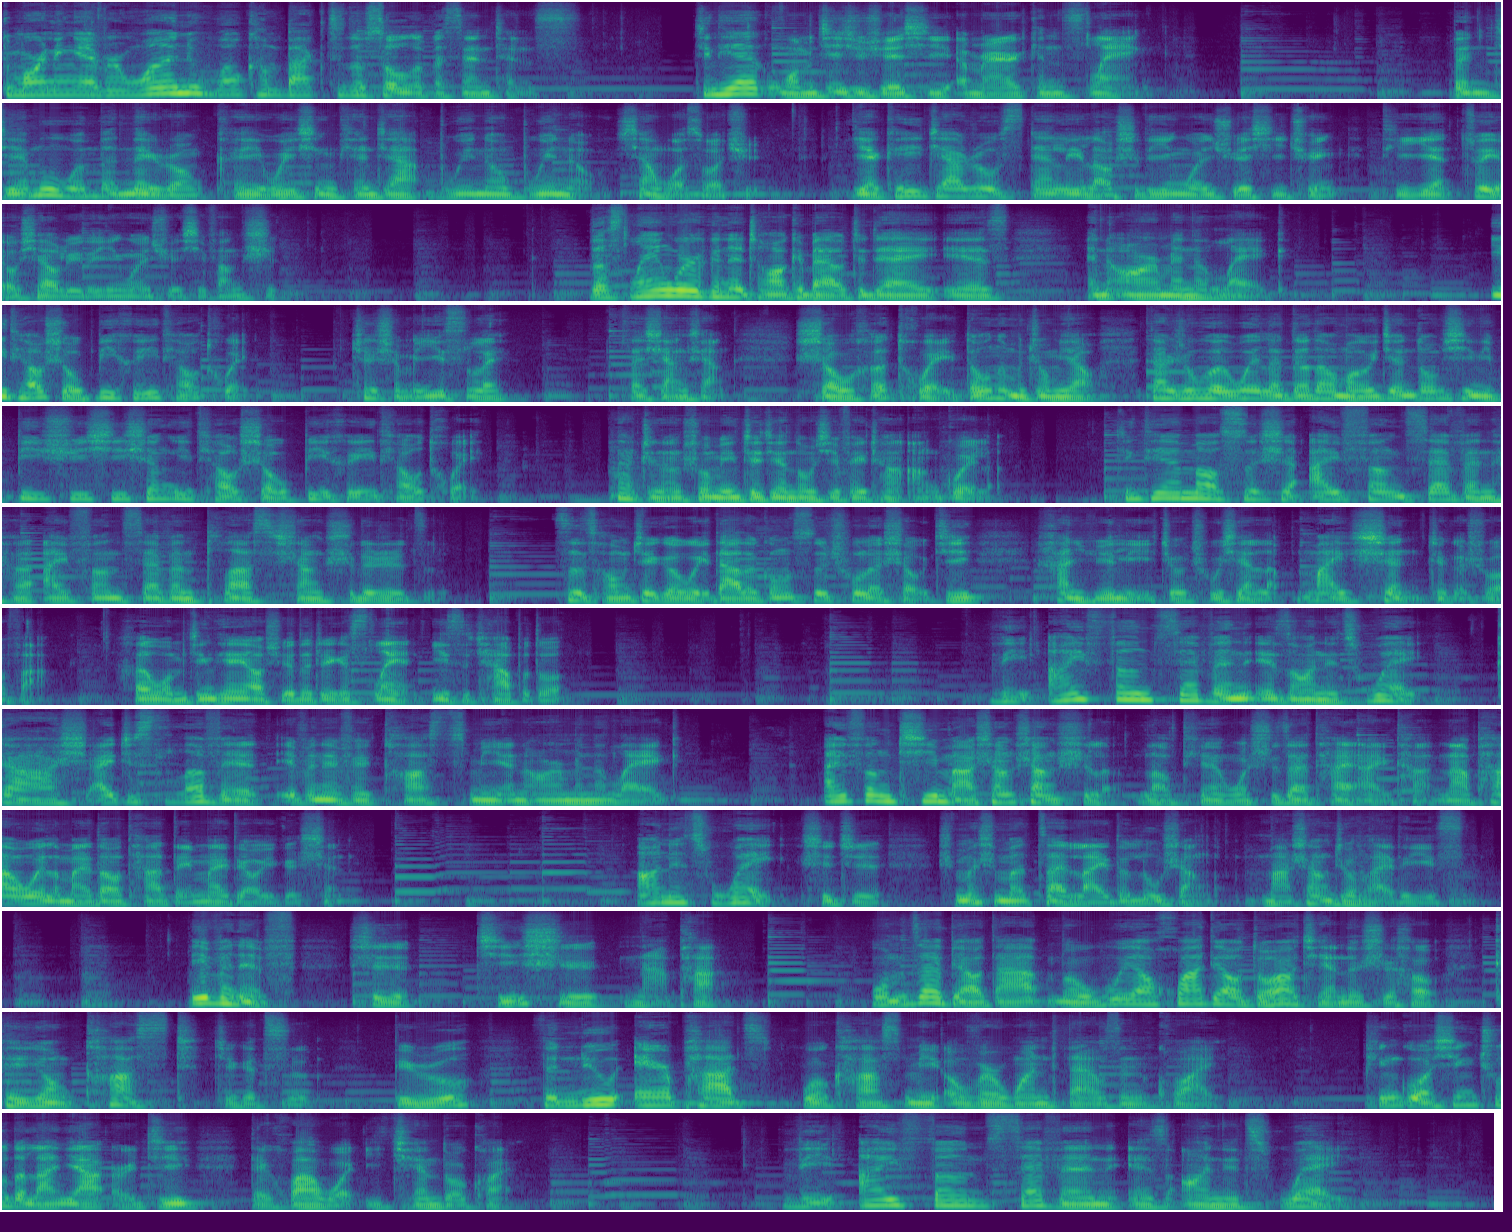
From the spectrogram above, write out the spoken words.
Good morning, everyone. Welcome back to the Soul of a Sentence. 今天我们继续学习 American slang。本节目文本内容可以微信添加 Bueno Bueno 向我索取，也可以加入 Stanley 老师的英文学习群，体验最有效率的英文学习方式。The slang we're going to talk about today is an arm and a leg. 一条手臂和一条腿，这什么意思嘞？ 再想想，手和腿都那么重要，但如果为了得到某一件东西，你必须牺牲一条手臂和一条腿，那只能说明这件东西非常昂贵了。今天貌似是 iPhone 7和 iPhone 7 Plus 上市的日子。自从这个伟大的公司出了手机，汉语里就出现了“卖肾”这个说法，和我们今天要学的这个 slang 意思差不多。The iPhone 7 is on its way. Gosh, I just love it, even if it costs me an arm and a leg. iPhone 七马上上市了，老天，我实在太爱它，哪怕为了买到它得卖掉一个肾。On its way 是指什么什么在来的路上了，马上就来的意思。Even if 是其实哪怕。我们在表达某物要花掉多少钱的时候，可以用 cost 这个词，比如 The new AirPods will cost me over one thousand 块。 苹果新出的蓝牙耳机得花我一千多块。The iPhone 7 is on its way.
